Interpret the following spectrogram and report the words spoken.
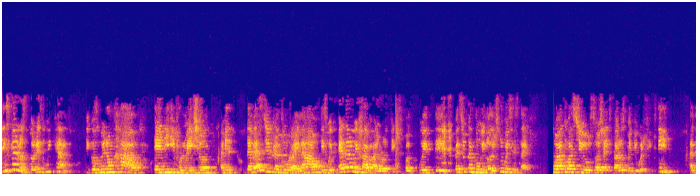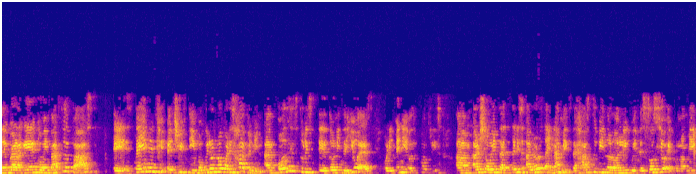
These kind of stories we can't because we don't have any information. I mean, the best you can do right now is with EDER we have a lot of things, but with the best you can do in other surveys is like, what was your social status when you were 15? And then we're again going back to the past uh, staying in age 15, but we don't know what is happening. And all the studies uh, done in the US or in many other countries um, are showing that there is a lot of dynamics that has to be not only with the socio-economic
